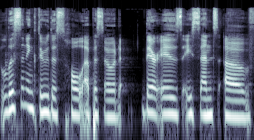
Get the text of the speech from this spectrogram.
listening through this whole episode, there is a sense of,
